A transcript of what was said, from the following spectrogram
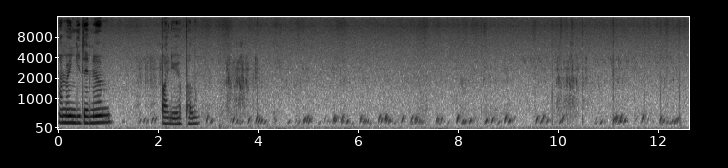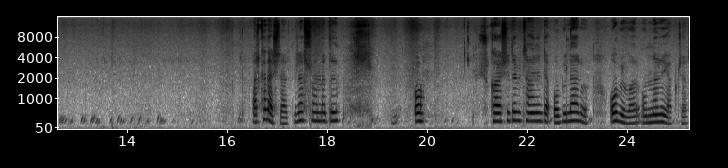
Hemen gidelim. Banyo yapalım. Arkadaşlar biraz sonra da o şu karşıda bir tane de obiler var. Obi var. Onları yapacağız.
